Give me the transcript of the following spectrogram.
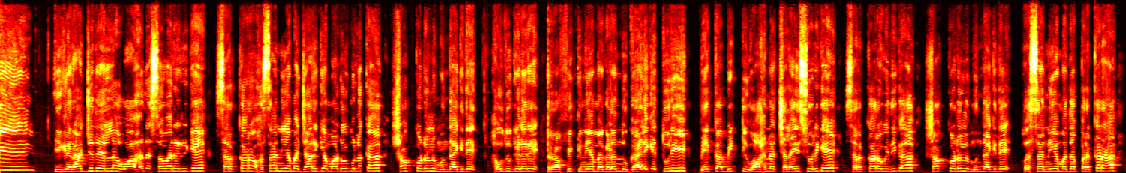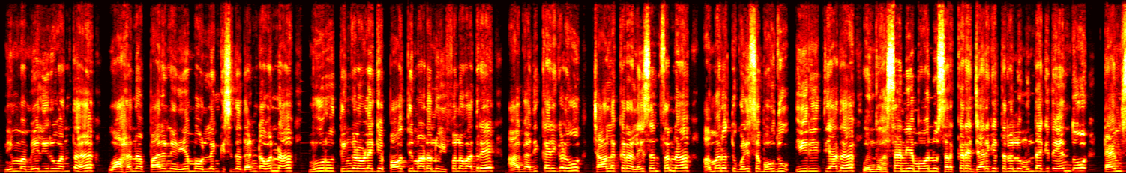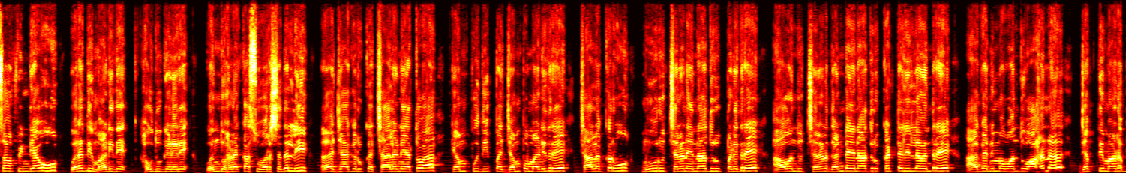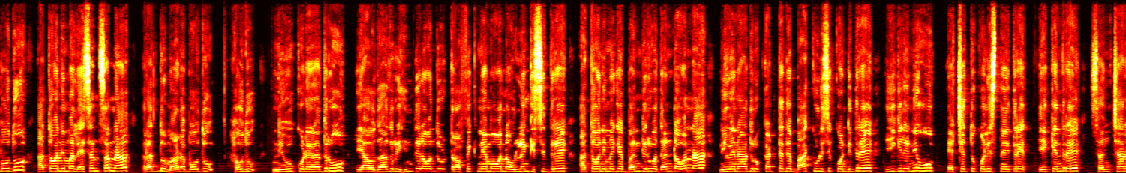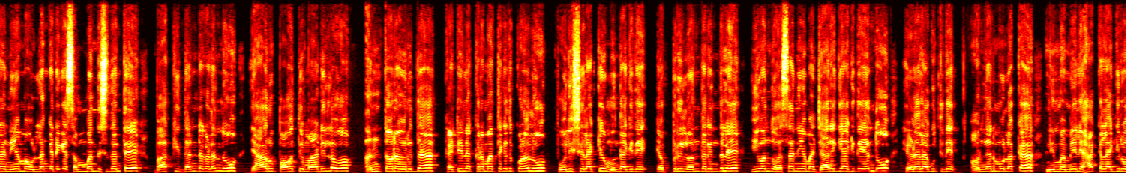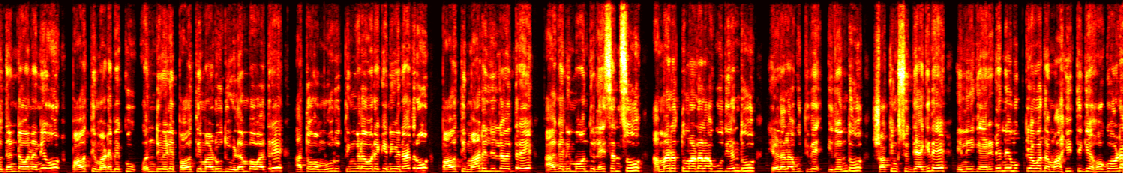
ಈಗ ರಾಜ್ಯದ ಎಲ್ಲ ವಾಹನ ಸವಾರರಿಗೆ ಸರ್ಕಾರ ಹೊಸ ನಿಯಮ ಜಾರಿಗೆ ಮಾಡುವ ಮೂಲಕ ಶಾಕ್ ಕೊಡಲು ಮುಂದಾಗಿದೆ. ಹೌದು ಗೆಳೆಯರೆ, ಟ್ರಾಫಿಕ್ ನಿಯಮಗಳನ್ನು ಗಾಳಿಗೆ ತುರಿ ಬೇಕಾ ಬಿಟ್ಟಿ ವಾಹನ ಚಲಾಯಿಸುವರಿಗೆ ಸರ್ಕಾರವು ಇದೀಗ ಶಾಕ್ ಕೊಡಲು ಮುಂದಾಗಿದೆ. ಹೊಸ ನಿಯಮದ ಪ್ರಕಾರ ನಿಮ್ಮ ಮೇಲಿರುವಂತಹ ವಾಹನ ಪಾಲನೆ ನಿಯಮ ಉಲ್ಲಂಘಿಸಿದ ದಂಡವನ್ನ ಮೂರು ತಿಂಗಳೊಳಗೆ ಪಾವತಿ ಮಾಡಲು ವಿಫಲವಾದರೆ ಆಗ ಅಧಿಕಾರಿಗಳು ಚಾಲಕರ ಲೈಸೆನ್ಸ್ ಅನ್ನ ಅಮಾನತುಗೊಳಿಸಬಹುದು. ಈ ರೀತಿಯಾದ ಒಂದು ಹೊಸ ನಿಯಮವನ್ನು ಸರ್ಕಾರ ಜಾರಿಗೆ ತರಲು ಮುಂದಾಗಿದೆ ಎಂದು ಟೈಮ್ಸ್ ಆಫ್ ಇಂಡಿಯಾವು ವರದಿ ಮಾಡಿದೆ. ಹೌದು ಗೆಳೆಯರೆ, ಒಂದು ಹಣಕಾಸು ವರ್ಷದಲ್ಲಿ ಅಜಾಗರೂಕ ಚಾಲನೆ ಅಥವಾ ಕೆಂಪು ದೀಪ ಜಂಪ್ ಮಾಡಿದರೆ ಚಾಲಕರು ಮೂರು ಚಲನ ಏನಾದರೂ ಪಡೆದ್ರೆ ಆ ಒಂದು ಚಲನ ದಂಡ ಏನಾದರೂ ಕಟ್ಟಲಿಲ್ಲವೆಂದ್ರೆ ಆಗ ನಿಮ್ಮ ಒಂದು ವಾಹನ ಜಪ್ತಿ ಮಾಡಬಹುದು ಅಥವಾ ನಿಮ್ಮ ಲೈಸೆನ್ಸ್ ಅನ್ನ ರದ್ದು ಮಾಡಬಹುದು. ಹೌದು, ನೀವು ಕೂಡ ಏನಾದರೂ ಯಾವುದಾದ್ರೂ ಹಿಂದಿನ ಒಂದು ಟ್ರಾಫಿಕ್ ನಿಯಮವನ್ನ ಉಲ್ಲಂಘಿಸಿದ್ರೆ ಅಥವಾ ನಿಮಗೆ ಬಂದಿರುವ ದಂಡವನ್ನ ನೀವೇನಾದರೂ ಕಟ್ಟದೆ ಬಾಕಿ ಉಳಿಸಿಕೊಂಡಿದ್ರೆ ಈಗಲೇ ನೀವು ಎಚ್ಚೆತ್ತುಕೊಳ್ಳಿ ಸ್ನೇಹಿತರೆ. ಏಕೆಂದ್ರೆ ಸಂಚಾರ ನಿಯಮ ಉಲ್ಲಂಘನೆಗೆ ಸಂಬಂಧಿಸಿದಂತೆ ಬಾಕಿ ದಂಡಗಳನ್ನು ಯಾರು ಪಾವತಿ ಮಾಡಿಲ್ಲವೋ ಅಂತವರ ವಿರುದ್ಧ ಕಠಿಣ ಕ್ರಮ ತೆಗೆದುಕೊಳ್ಳಲು ಪೊಲೀಸ್ ಇಲಾಖೆಯು ಮುಂದಾಗಿದೆ. ಏಪ್ರಿಲ್ ಒಂದರಿಂದಲೇ ಈ ಒಂದು ಹೊಸ ನಿಯಮ ಜಾರಿಗೆ ಆಗಿದೆ ಎಂದು ಹೇಳಲಾಗುತ್ತಿದೆ. ಆನ್ಲೈನ್ ಮೂಲಕ ನಿಮ್ಮ ಮೇಲೆ ಹಾಕಲಾಗಿರುವ ದಂಡವನ್ನು ನೀವು ಪಾವತಿ ಮಾಡಬೇಕು. ಒಂದು ವೇಳೆ ಪಾವತಿ ಮಾಡುವುದು ವಿಳಂಬವಾದರೆ ಅಥವಾ ಮೂರು ತಿಂಗಳವರೆಗೆ ನೀವೇನಾದರೂ ಪಾವತಿ ಮಾಡಲಿಲ್ಲವೆಂದರೆ ಆಗ ನಿಮ್ಮ ಒಂದು ಲೈಸೆನ್ಸು ಅಮಾನತು ಮಾಡಲಾಗುವುದು ಎಂದು ಹೇಳಲಾಗುತ್ತಿದೆ. ಇದೊಂದು ಶಾಕಿಂಗ್ ಸುದ್ದಿ ಆಗಿದೆ ಇನ್ನೀಗ ಎರಡನೇ ಮುಖ್ಯವಾದ ಮಾಹಿತಿಗೆ ಹೋಗೋಣ.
